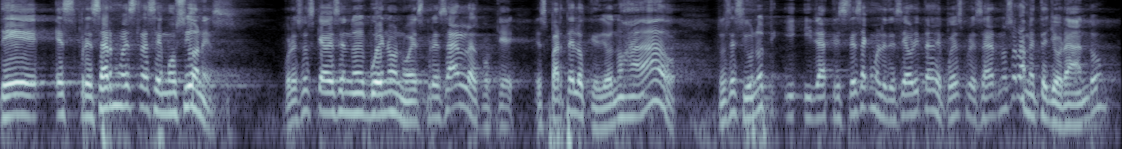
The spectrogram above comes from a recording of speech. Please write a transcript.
De expresar nuestras emociones. Por eso es que a veces no es bueno no expresarlas, porque es parte de lo que Dios nos ha dado. Entonces, si uno, y, la tristeza, como les decía ahorita, se puede expresar no solamente llorando,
